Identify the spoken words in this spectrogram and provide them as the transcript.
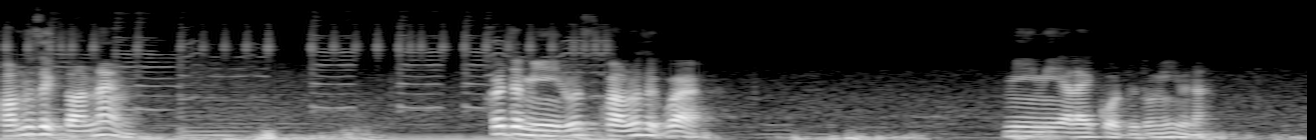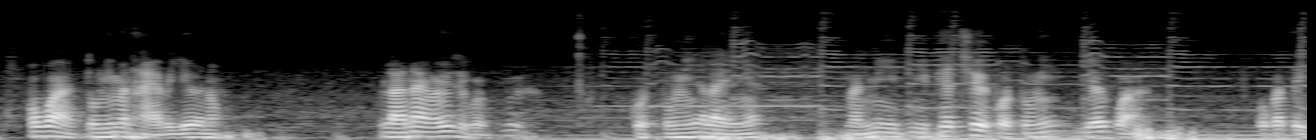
ความรู้สึกตอนนั่ง ก็จะมีรู้ความรู้สึกว่า มีมีอะไรกดอยู่ตรงนี้อยู่นะเพราะว่าตรงนี้มันหายไปเยอะเนาะเวลานั่งก็รู้สึกแบบกดตรงนี้อะไรอย่างเงี้ย มันมีมีเพชเชอร์กดตรงนี้เยอะกว่าปกติ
